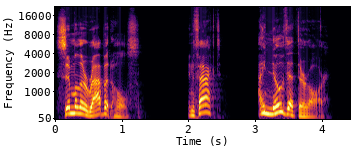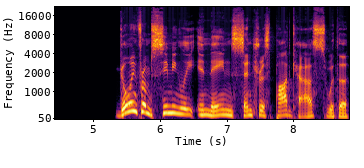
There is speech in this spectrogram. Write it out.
similar rabbit holes. In fact, I know that there are. Going from seemingly inane centrist podcasts with a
